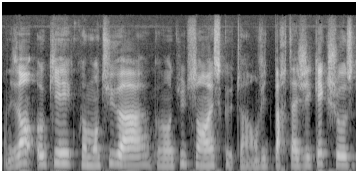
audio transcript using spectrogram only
en disant Ok, comment tu vas? Comment tu te sens? Est-ce que tu as envie de partager quelque chose?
